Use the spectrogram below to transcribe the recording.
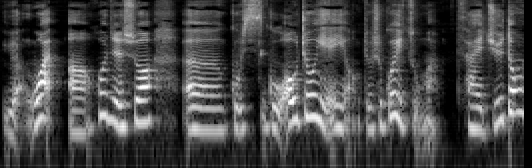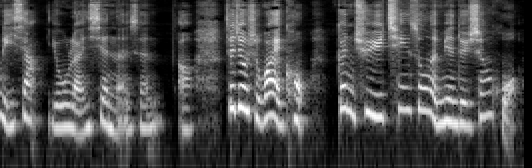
员外啊，或者说，呃，古古欧洲也有，就是贵族嘛。采菊东篱下，悠然见南山啊，这就是外控，更趋于轻松的面对生活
